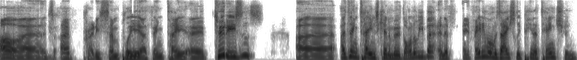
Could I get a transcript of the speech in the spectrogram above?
Oh, uh, it's uh, pretty simply, I think time, uh, two reasons. Uh, I think time's kind of moved on a wee bit, and if if anyone was actually paying attention,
